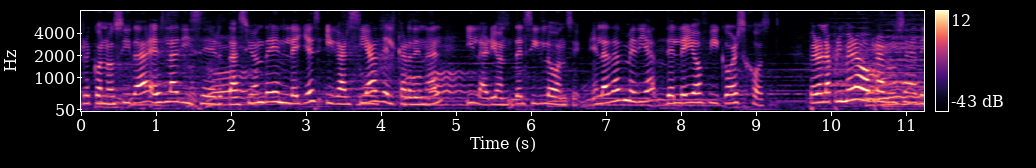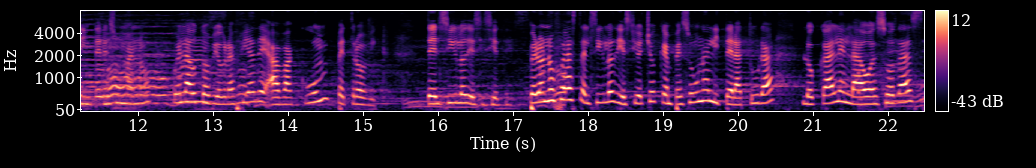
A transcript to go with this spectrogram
reconocida es la disertación de en leyes y García del cardenal Hilarión del siglo XI, en la Edad Media de Ley of Igor's Host. Pero la primera obra rusa de interés humano fue la autobiografía de Abakum Petrovic del siglo XVII. Pero no fue hasta el siglo XVIII que empezó una literatura local en las odas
